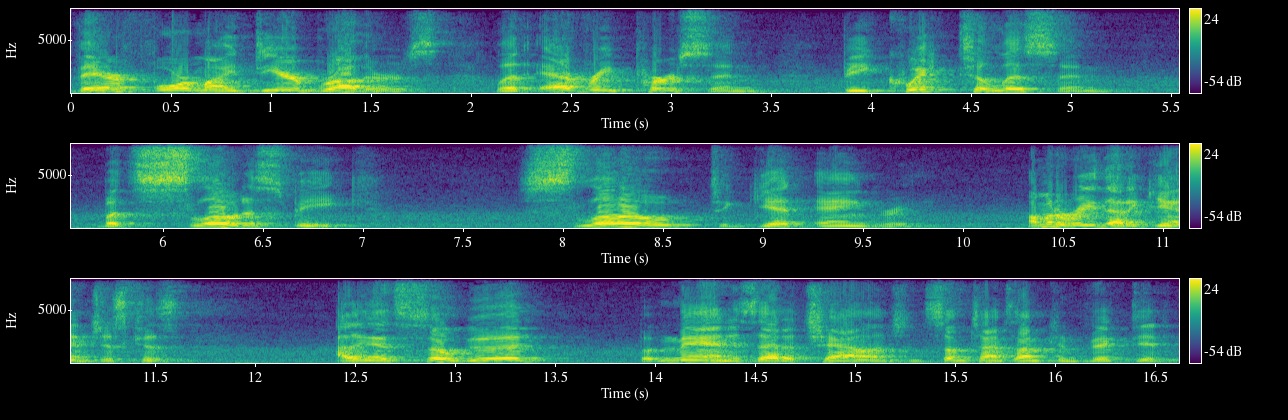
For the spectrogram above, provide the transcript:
Therefore, my dear brothers, let every person be quick to listen, but slow to speak, slow to get angry. I'm going to read that again just because I think that's so good, but man, is that a challenge. And sometimes I'm convicted.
